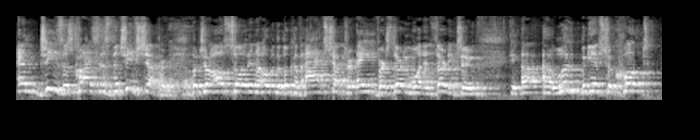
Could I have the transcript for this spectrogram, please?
And Jesus Christ is the chief shepherd. But you're also in, over the book of Acts, chapter 8, verse 31 and 32. Uh, uh, Luke begins to quote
